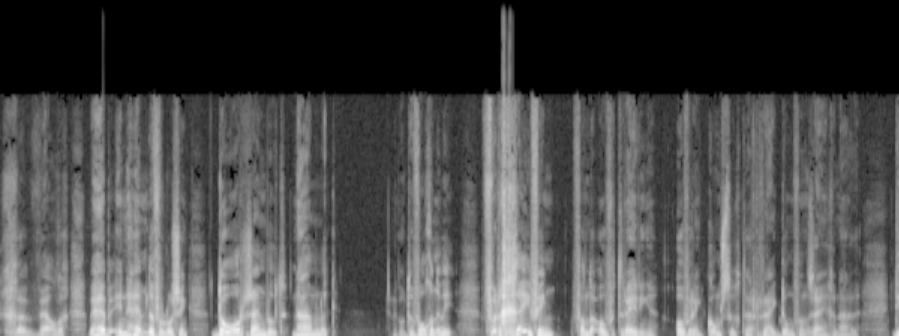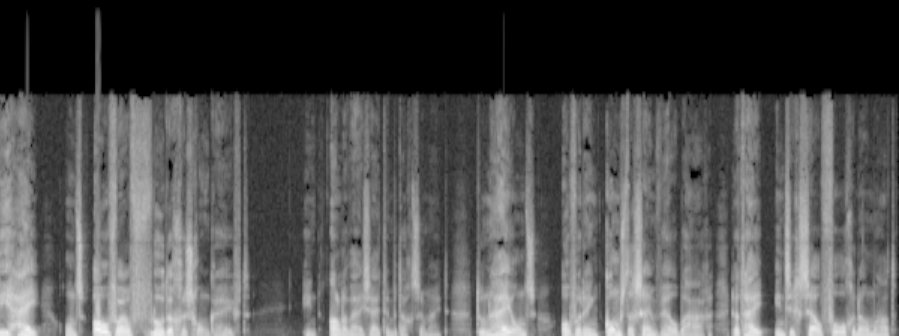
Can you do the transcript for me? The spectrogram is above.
Geweldig. We hebben in hem de verlossing door zijn bloed. Namelijk, en dan komt de volgende weer, vergeving van de overtredingen. Overeenkomstig de rijkdom van zijn genade. Die hij ons overvloedig geschonken heeft. In alle wijsheid en bedachtzaamheid. Toen hij ons overeenkomstig zijn welbehagen, dat hij in zichzelf voorgenomen had,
